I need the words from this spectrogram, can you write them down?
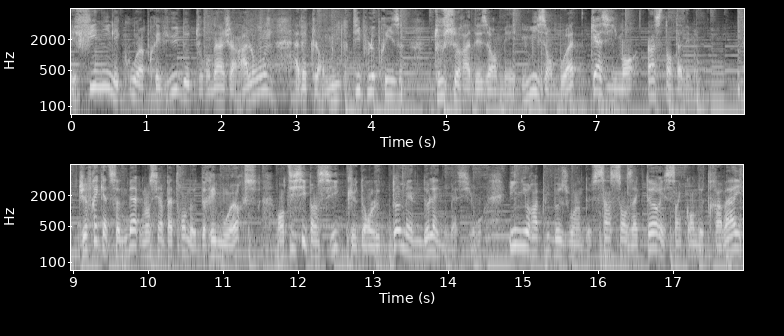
Et fini les coûts imprévus de tournage à rallonge avec leurs multiples prises. Tout sera désormais mis en boîte quasiment instantanément. Jeffrey Katzenberg, l'ancien patron de DreamWorks, anticipe ainsi que dans le domaine de l'animation, il n'y aura plus besoin de 500 acteurs et 5 ans de travail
